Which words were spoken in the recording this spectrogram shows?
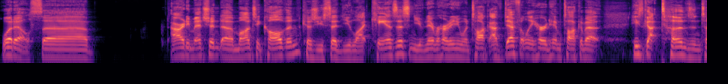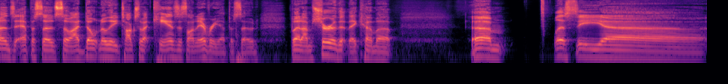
what else? Uh, I already mentioned uh, Monty Colvin because you said you like Kansas and you've never heard anyone talk. I've definitely heard him talk about. He's got tons and tons of episodes, so I don't know that he talks about Kansas on every episode, but I'm sure that they come up. Um, let's see. Uh,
